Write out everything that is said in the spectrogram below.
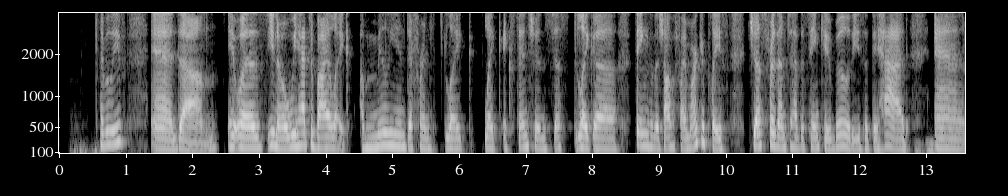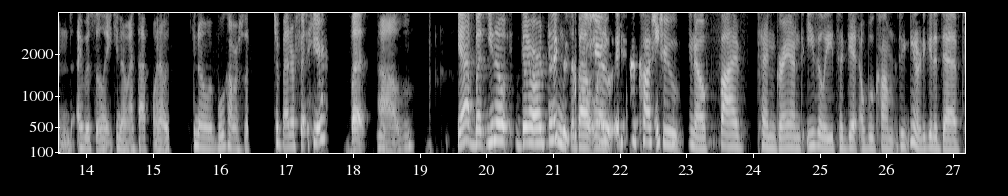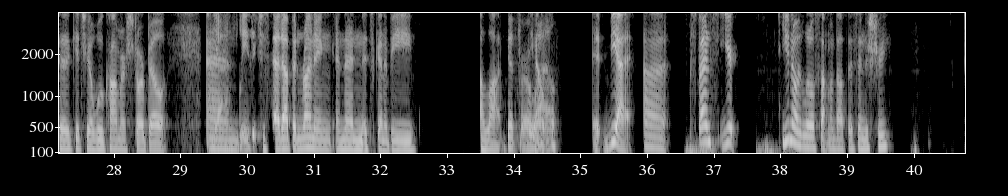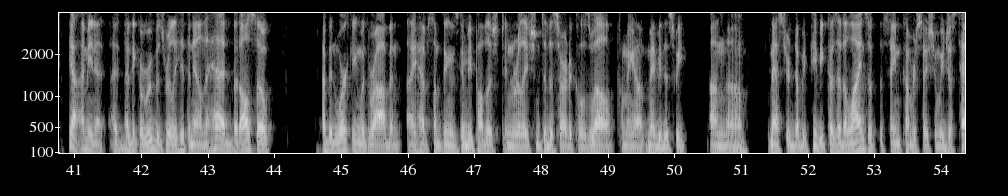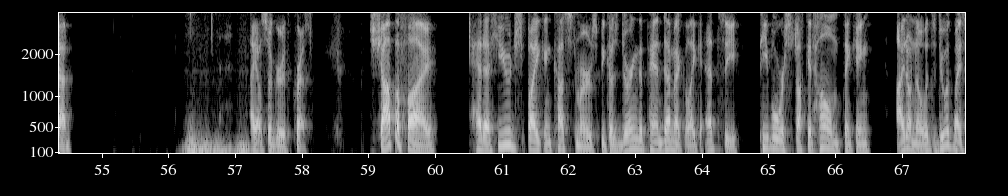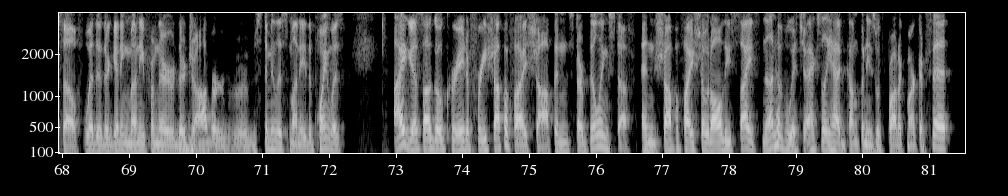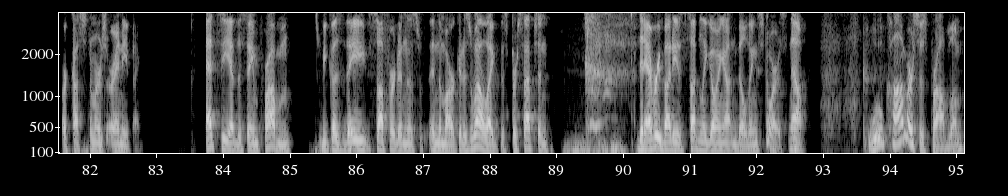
I believe, and um, it was you know we had to buy like a million different like like extensions just like uh things in the Shopify marketplace just for them to have the same capabilities that they had and I was like you know at that point I was you know WooCommerce was such a better fit here but um yeah but you know there are things about you, like it could cost you, you know, five, ten grand easily to get a WooCommerce, to, you know, to get a dev to get you a WooCommerce store built and at least. get you set up and running, and then it's going to be a lot. good for a you know, while It- yeah, uh, Spence, you're you know a little something about this industry. Yeah, I mean, I, I think Aurooba's really hit the nail on the head, but also I've been working with Rob, and I have something that's going to be published in relation to this article as well, coming out maybe this week on uh, Master WP because it aligns with the same conversation we just had. I also agree with Chris. Shopify had a huge spike in customers because during the pandemic, like Etsy, people were stuck at home thinking, I don't know what to do with myself, whether they're getting money from their, their job or, or stimulus money. The point was, I guess I'll go create a free Shopify shop and start billing stuff. And Shopify showed all these sites, none of which actually had companies with product market fit or customers or anything. Etsy had the same problem because they suffered in this in the market as well, like this perception that everybody is suddenly going out and building stores. Now, WooCommerce's problem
